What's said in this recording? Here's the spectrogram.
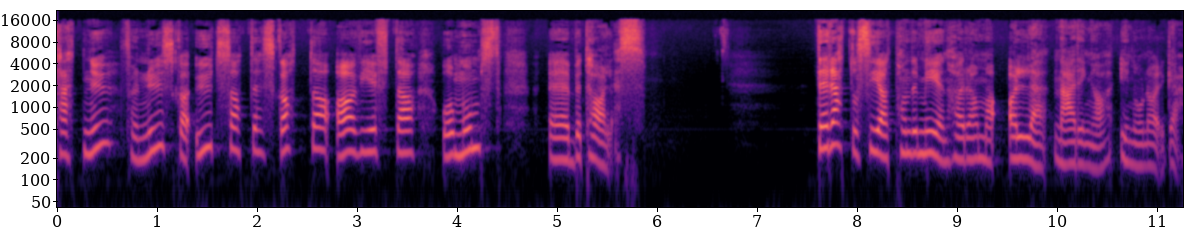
tett nå, for nå skal utsatte skatter, avgifter og moms eh, betales. Det er rett å si at pandemien har ramma alle næringer i Nord-Norge.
